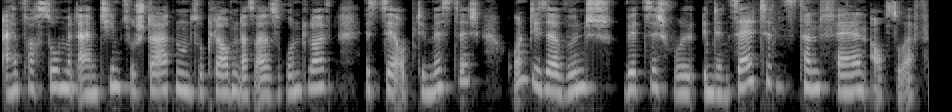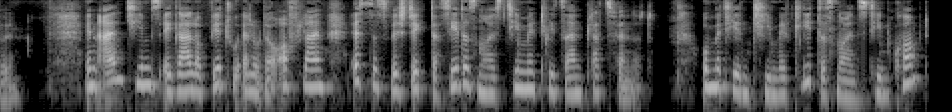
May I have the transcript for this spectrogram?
einfach so mit einem Team zu starten und zu glauben, dass alles rund läuft, ist sehr optimistisch und dieser Wunsch wird sich wohl in den seltensten Fällen auch so erfüllen. In allen Teams, egal ob virtuell oder offline, ist es wichtig, dass jedes neues Teammitglied seinen Platz findet. Und mit jedem Teammitglied, das neu ins Team kommt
